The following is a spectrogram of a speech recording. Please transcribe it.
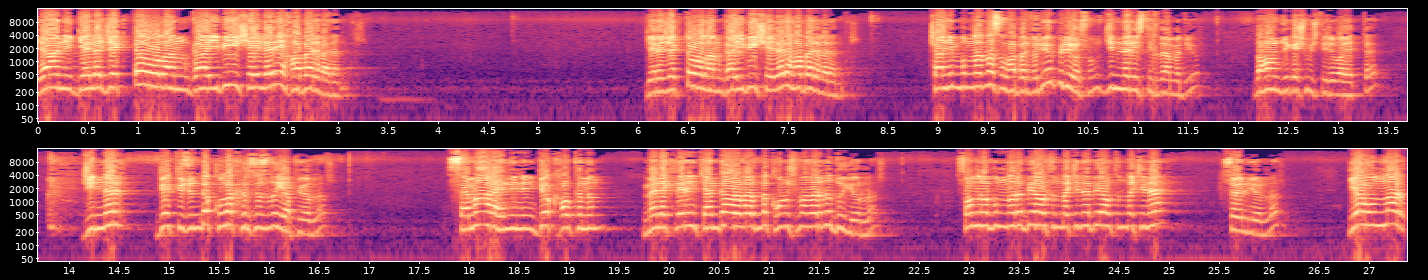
yani gelecekte olan gaybi şeyleri haber verendir. Gelecekte olan gaybi şeyleri haber verendir. Kahin bunlar nasıl haber veriyor biliyorsunuz. Cinleri istihdam ediyor. Daha önce geçmişti rivayette. Cinler gökyüzünde kulak hırsızlığı yapıyorlar. Sema ehlinin, gök halkının, meleklerin kendi aralarında konuşmalarını duyuyorlar. Sonra bunları bir altındakine bir altındakine söylüyorlar. Ya onlar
